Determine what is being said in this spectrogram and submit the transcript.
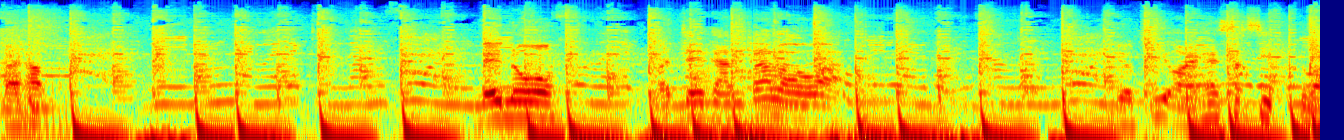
ไปครับเดโนมาเจอกันป้าเราอะ เดี๋ยวพี่อ่อยให้สักสิบตัว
